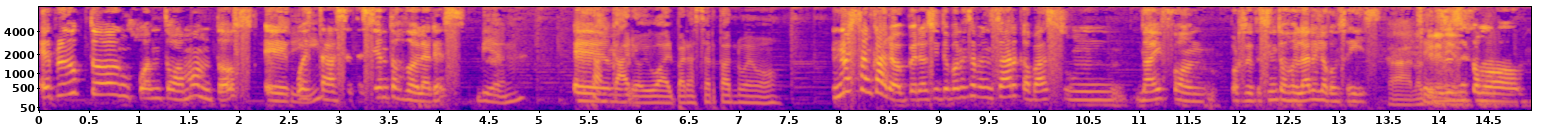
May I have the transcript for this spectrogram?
El producto en cuanto a montos eh, cuesta 700 dólares. Bien. tan em, caro igual para ser tan nuevo. No es tan caro, pero si te pones a pensar, capaz un iPhone por 700 dólares lo conseguís. Ah, no tiene, ni, como...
